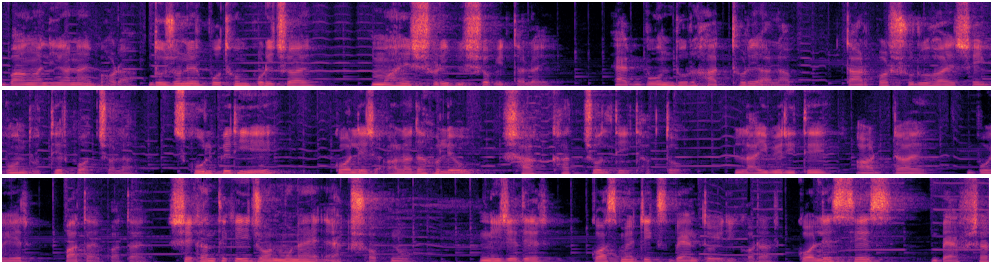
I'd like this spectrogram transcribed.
বাঙালিয়ানায় ভরা। দুজনের প্রথম পরিচয় মাহেশ্বরী বিশ্ববিদ্যালয়ে। এক বন্ধুর হাত ধরে আলাপ। তারপর শুরু হয় সেই বন্ধুত্বের পথ চলা স্কুল পেরিয়ে কলেজ আলাদা হলেও সাক্ষাৎ চলতেই থাকতো। লাইব্রেরিতে, আড্ডায়, বইয়ের পাতায় পাতায়। সেখান থেকেই জন্ম নেয় এক স্বপ্ন, নিজেদের কসমেটিক্স ব্র্যান্ড তৈরি করার। কলেজ শেষ, ব্যবসার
